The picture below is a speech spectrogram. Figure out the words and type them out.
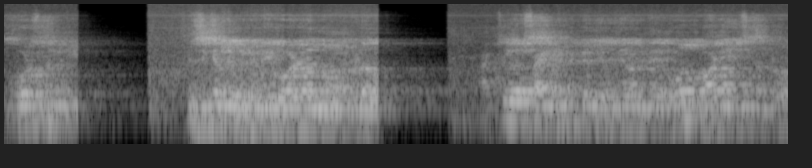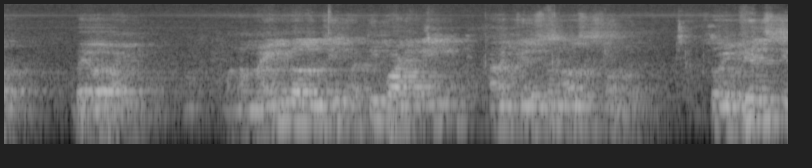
స్పోర్ట్స్ ఫిజికల్ ఎబిలిటీ వరల్డ్ మనం ఇక్కడ యాక్చువల్గా సైంటిఫిక్గా చెప్తారంటే whole body is control by our mind మన మైండ్లో నుంచి ప్రతి బాడీని కనెక్ట్ చేస్తూ నర్వ్ సిస్టమ్ ఉంటుంది సో ఇండియన్స్కి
